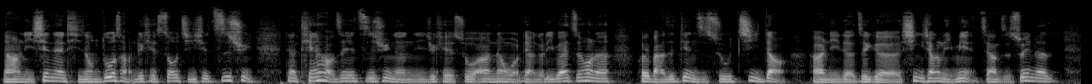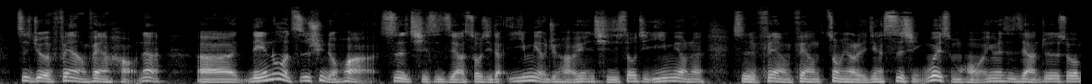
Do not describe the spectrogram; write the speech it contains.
然后你现在体重多少，你就可以收集一些资讯。那填好这些资讯呢，你就可以说啊，那我两个礼拜之后呢会把这电子书寄到啊你的这个信箱里面，这样子。所以呢，这就非常非常好。那呃，联络资讯的话，是其实只要收集到 email 就好，因为其实收集 email 呢是非常非常重要的一件事情。为什么？因为是这样，就是说，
